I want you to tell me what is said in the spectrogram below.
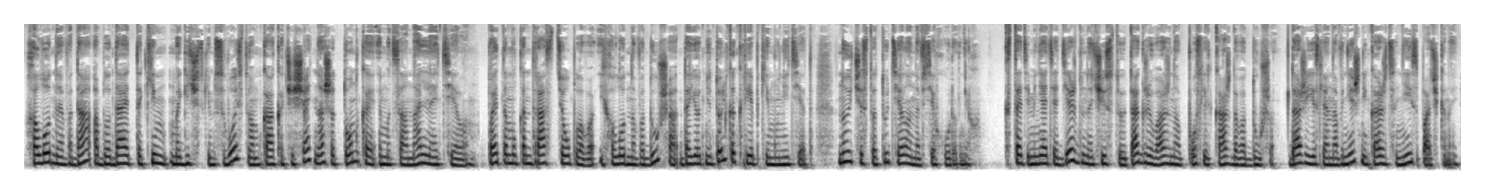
Холодная вода обладает таким магическим свойством, как очищать наше тонкое эмоциональное тело. Поэтому контраст теплого и холодного душа дает не только крепкий иммунитет, но и чистоту тела на всех уровнях. Кстати, менять одежду на чистую также важно после каждого душа, даже если она внешне кажется не испачканной.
